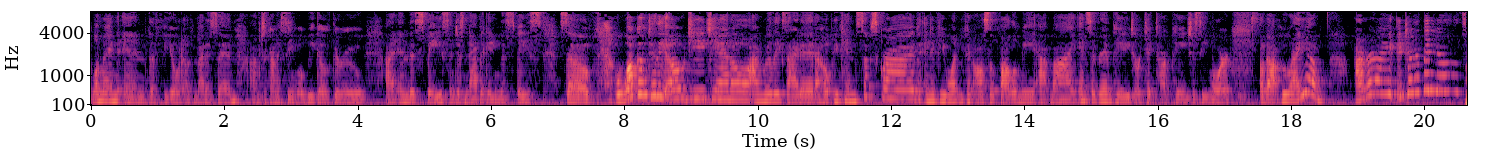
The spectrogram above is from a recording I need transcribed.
woman in the field of medicine, um, to kind of seeing what we go through uh, in this space and just navigating this space. So welcome to the OG channel. I'm really excited. I hope you can subscribe. And if you want, you can also follow me at my Instagram page or TikTok page to see more about who I am. All right, enjoy the videos.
